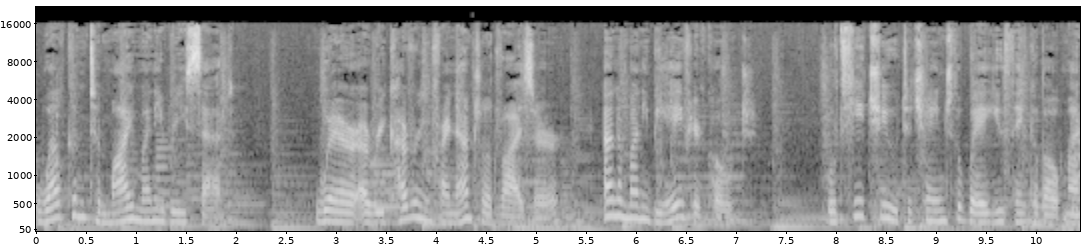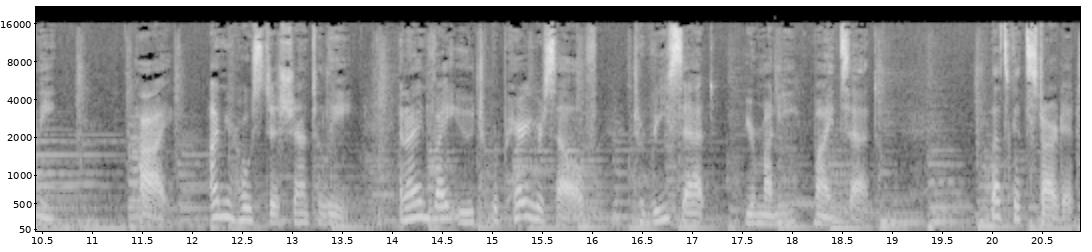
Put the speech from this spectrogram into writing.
Welcome to My Money Reset, where a recovering financial advisor and a money behavior coach will teach you to change the way you think about money. Hi, I'm your hostess, Chantalie, and I invite you to prepare yourself to reset your money mindset. Let's get started.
